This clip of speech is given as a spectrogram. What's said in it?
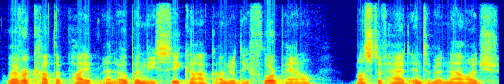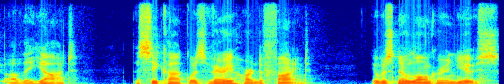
Whoever cut the pipe and opened the seacock under the floor panel must have had intimate knowledge of the yacht the Seacock was very hard to find. It was no longer in use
